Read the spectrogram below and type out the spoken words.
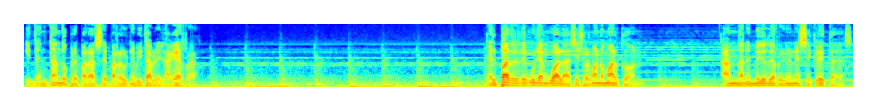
intentando prepararse para lo inevitable, la guerra. El padre de William Wallace y su hermano Malcolm andan en medio de reuniones secretas,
